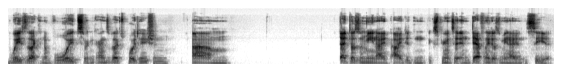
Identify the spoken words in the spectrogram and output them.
ways that I can avoid certain kinds of exploitation. Um, that doesn't mean I, I didn't experience it, and definitely doesn't mean I didn't see it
